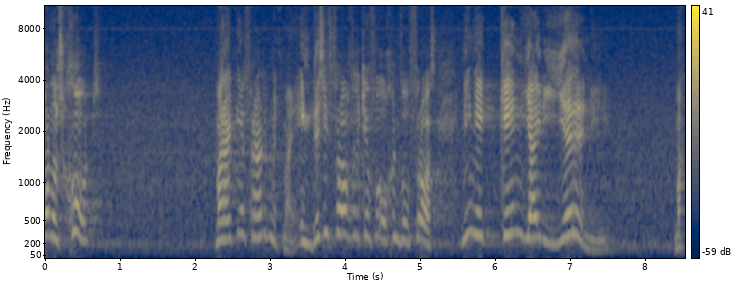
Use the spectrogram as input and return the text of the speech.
van ons God. Maar hy het nie 'n verhouding met my. En dis die vraag wat ek jou vanoggend wil vra nie net ken jy die Here nie, maar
